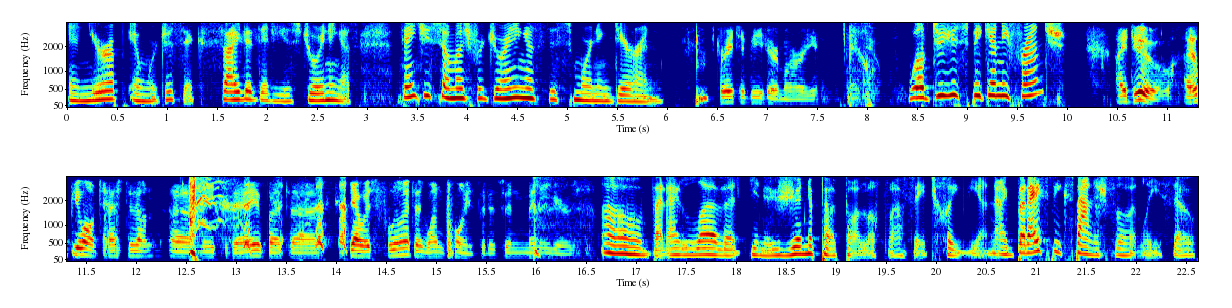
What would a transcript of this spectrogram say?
in Europe, and we're just excited that he is joining us. Thank you so much for joining us this morning, Darren. Great to be here, Mari. Well, do you speak any French? I do. I hope you won't test it on uh, me today, but uh, yeah, I was fluent at one point, but it's been many years. Oh, but I love it. You know, je ne parle pas le français très bien. I, but I speak Spanish fluently, so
